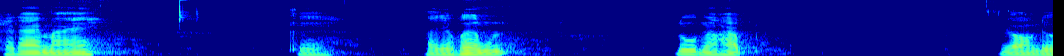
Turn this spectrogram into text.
ใช้ได้ไหมโอเค เราจะเพิ่มรูปนะครับ ลองดู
